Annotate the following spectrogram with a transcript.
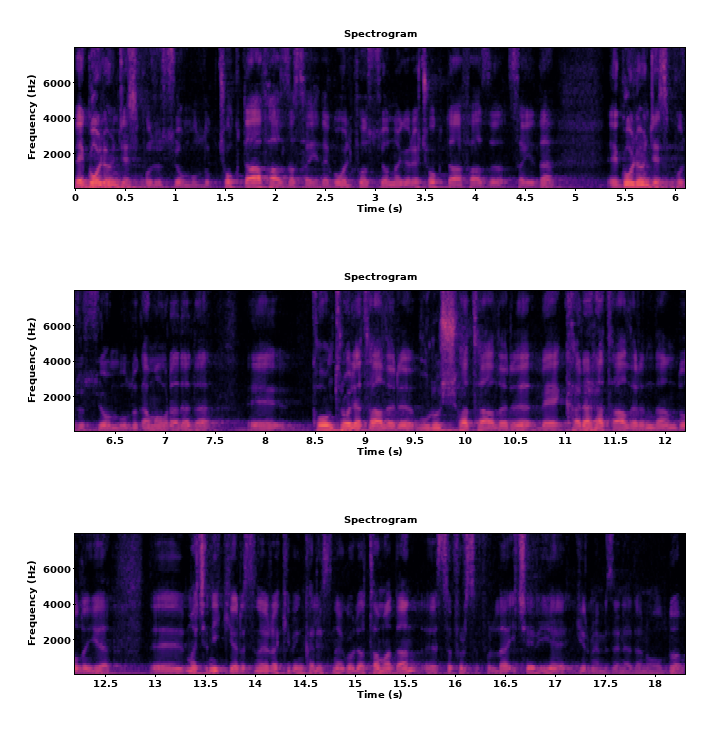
ve gol öncesi pozisyon bulduk. Çok daha fazla sayıda gol pozisyonuna göre çok daha fazla sayıda e, gol öncesi pozisyon bulduk. Ama orada da e, kontrol hataları, vuruş hataları ve karar hatalarından dolayı e, maçın ilk yarısını rakibin kalesine gol atamadan e, 0-0'la içeriye girmemize neden oldu.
